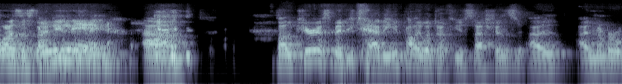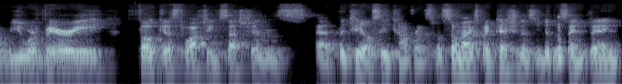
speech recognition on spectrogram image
what is this? 1980. So I'm curious, maybe Gabby, you probably went to a few sessions. I, I remember you were very focused watching sessions at the GLC conference. So my expectation is you did the same thing.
